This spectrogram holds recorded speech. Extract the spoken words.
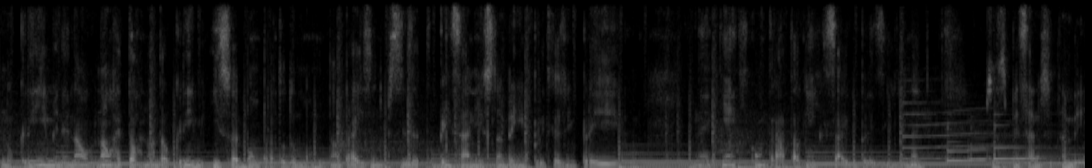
no crime, né? não, não retornando ao crime, isso é bom para todo mundo. Então, para isso, a gente precisa pensar nisso também, em políticas de emprego, né? quem é que contrata alguém que sai do presídio, né? Preciso pensar nisso também.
